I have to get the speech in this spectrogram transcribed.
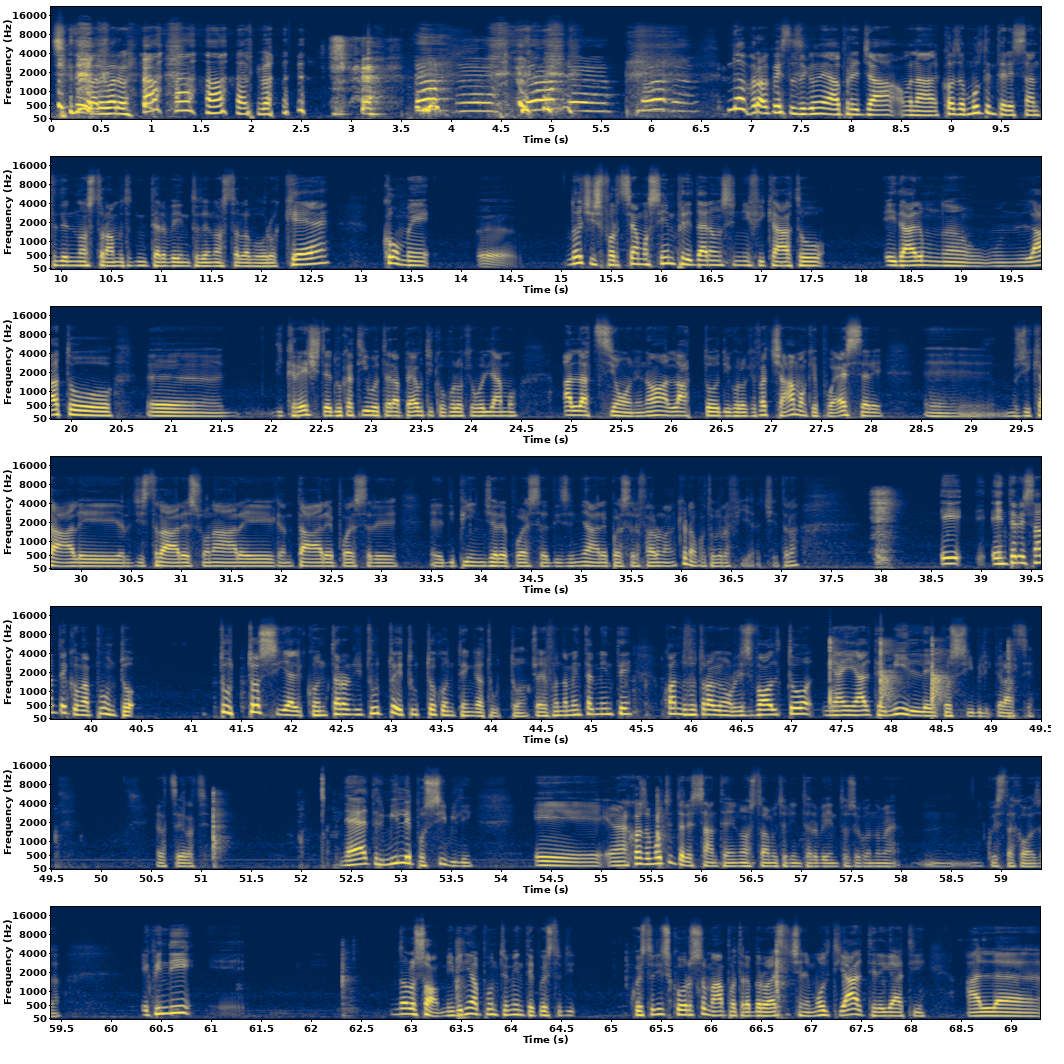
cioè, devo arrivare No, però questo secondo me apre già una cosa molto interessante del nostro ambito di intervento, del nostro lavoro, che è come eh, noi ci sforziamo sempre di dare un significato e dare un, un lato eh, di crescita educativo, terapeutico, quello che vogliamo, all'azione, no? all'atto di quello che facciamo, che può essere eh, musicale, registrare, suonare, cantare, può essere eh, dipingere, può essere disegnare, può essere fare anche una fotografia, eccetera. E è interessante come appunto tutto sia il contrario di tutto e tutto contenga tutto. Cioè, fondamentalmente, quando tu trovi un risvolto, ne hai altri mille possibili. Grazie. Grazie, grazie. Ne hai altri mille possibili. E è una cosa molto interessante nel nostro ambito di intervento, secondo me, mh, questa cosa. E quindi, non lo so, mi veniva appunto in mente questo, di- questo discorso, ma potrebbero essercene molti altri legati al,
